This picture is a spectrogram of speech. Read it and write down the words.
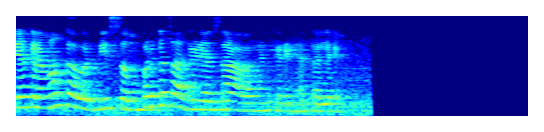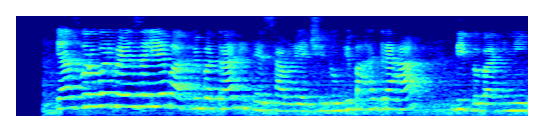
या क्रमांकावरती संपर्क साधण्याचं आवाहन करण्यात आलंय. याचबरोबर वेळ झाली आहे बातमीपत्रात. इथे सावण्याची तुम्ही पाहत राहा दीपवाहिनी.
